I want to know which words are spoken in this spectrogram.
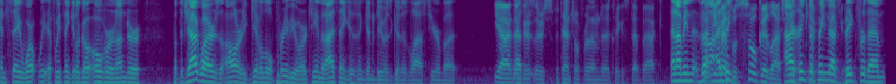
and say what we if we think it'll go over and under. But the Jaguars, I'll already give a little preview, are a team that I think isn't going to do as good as last year. But Yeah, I think there, there's potential for them to take a step back. and I mean the, that I defense think was so good last and year. I think the thing that's big for them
